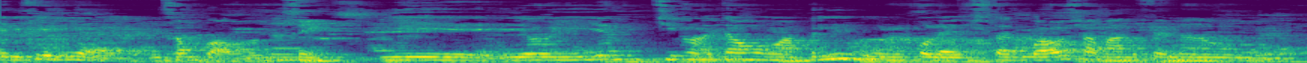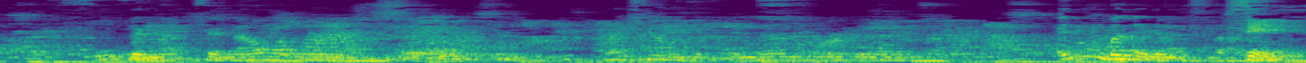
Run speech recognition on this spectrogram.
periferia em São Paulo, né? Sim. E eu ia, tinha, então, abrindo um colégio estadual chamado Fernão. Fernão. Fernão é, como é que chama? Fernando. É de um Bandeirantes lá. Sim.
